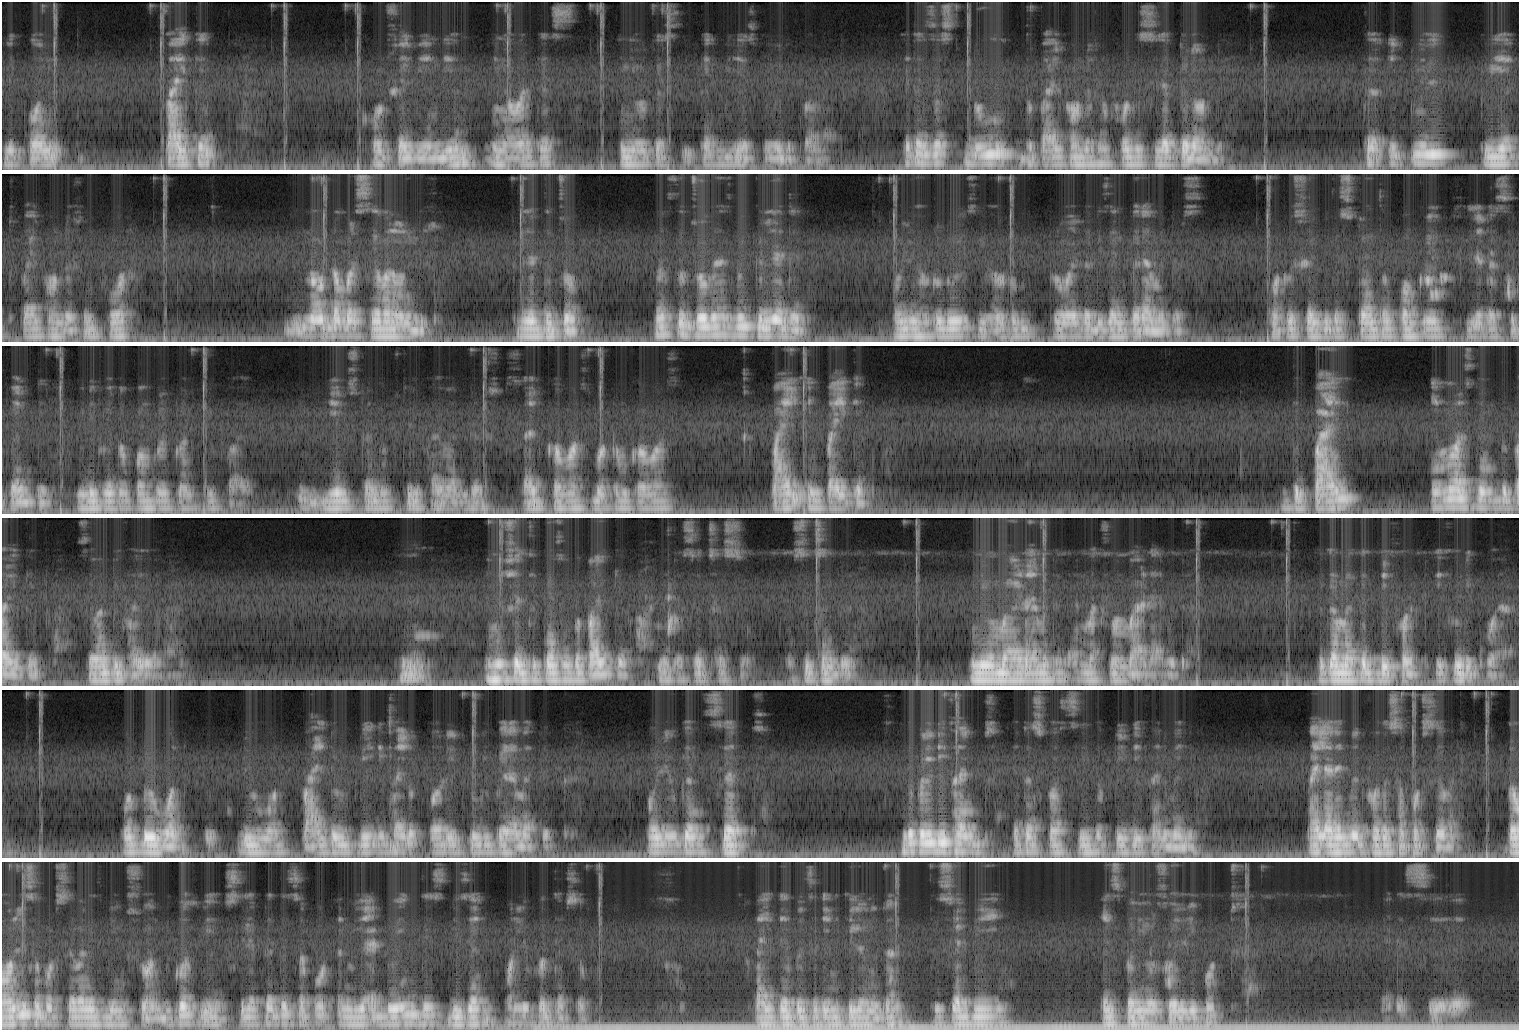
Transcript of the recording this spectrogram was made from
Click on pile cap code shall be indian. In our case in your case it can be as per your requirement let us just do the pile foundation for the selected only. The it will create pile foundation for node number 7 only. Create the job. Once the job has been created all you have to do is you have to provide the design parameters. What shall be the strength of concrete let us say 20 unit weight of concrete 25 yield strength of steel 500 side covers bottom covers pile in pile gap the pile immerse in the pile gap seventy five initial thickness of the pile gap metre six six hundred minimum bar diameter and maximum bar diameter you can make it default if you require What do you want? Do you want pile to be predefined or it to be parametric? All you can set. The predefined let us first see the predefined menu. Pile arrangement for the support 7 the only support 7 is being shown because we have selected the support and we are doing this design only for that support. Pile capacity in kilonewton. This shall be as per your soil report. Let us say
